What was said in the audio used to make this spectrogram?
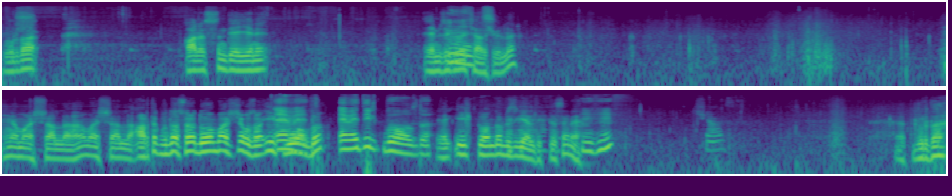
Burada alışsın diye yeni emzirmeye Evet. çalışıyorlar. Ha maşallah ha maşallah. Artık bundan sonra doğum başlayacak o zaman. İlk bu Evet. oldu. Evet ilk bu oldu. Yani İlk doğumda biz geldik desene. Şans. Evet burada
